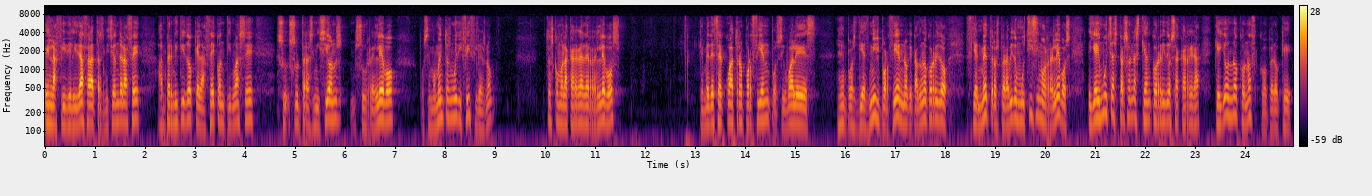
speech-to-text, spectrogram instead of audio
en la fidelidad a la transmisión de la fe, han permitido que la fe continuase su, su transmisión, su relevo, pues en momentos muy difíciles, ¿no? Esto es como la carrera de relevos, que en vez de ser 4 por 100, pues igual es eh, pues 10.000 por 100, ¿no? que cada uno ha corrido 100 metros, pero ha habido muchísimos relevos y hay muchas personas que han corrido esa carrera que yo no conozco, pero que,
